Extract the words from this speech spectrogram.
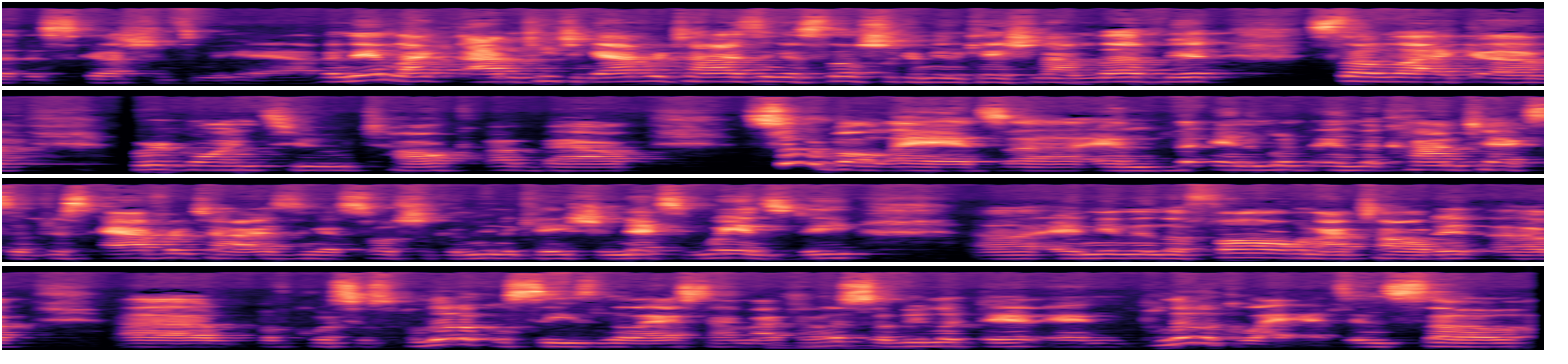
the discussions we have. And then, like, I'm teaching advertising and social communication. I love it. So, like, uh, we're going to talk about Super Bowl ads uh, and in, in the context of just advertising and social communication next Wednesday. Uh, and then in the fall, when I taught it, uh, of course, it was political season the last time I taught it. So we looked at and political ads. And so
